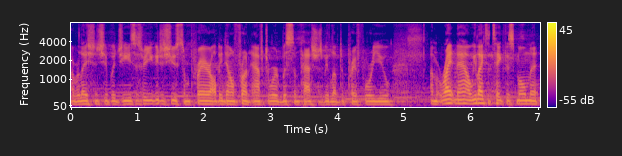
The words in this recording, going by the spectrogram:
a relationship with Jesus, or you could just use some prayer. I'll be down front afterward with some pastors. We'd love to pray for you. Um, right now, we like to take this moment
